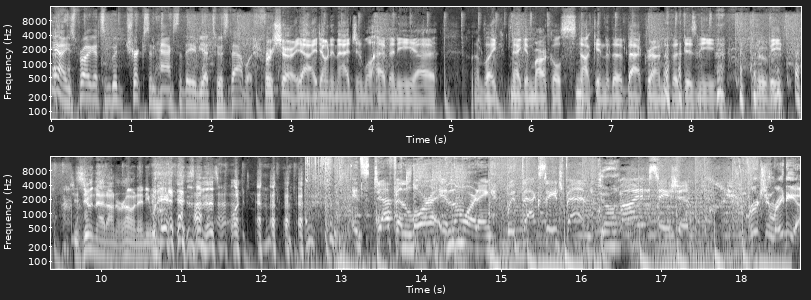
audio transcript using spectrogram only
yeah, he's probably got some good tricks and hacks that they have yet to establish. For sure. Yeah, I don't imagine we'll have any uh, of like Meghan Markle snuck into the background of a Disney movie. She's doing that on her own anyway. at this point. It's Jeff and Laura in the morning with Backstage Ben. My station. Virgin Radio.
